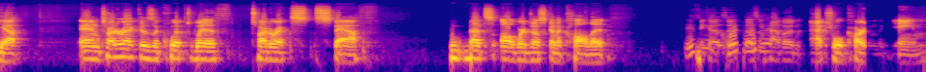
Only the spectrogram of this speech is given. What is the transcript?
Yeah. And Tartarek is equipped with Tartarek's staff. That's all we're just going to call it Is because it doesn't it? have an actual card in the game.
